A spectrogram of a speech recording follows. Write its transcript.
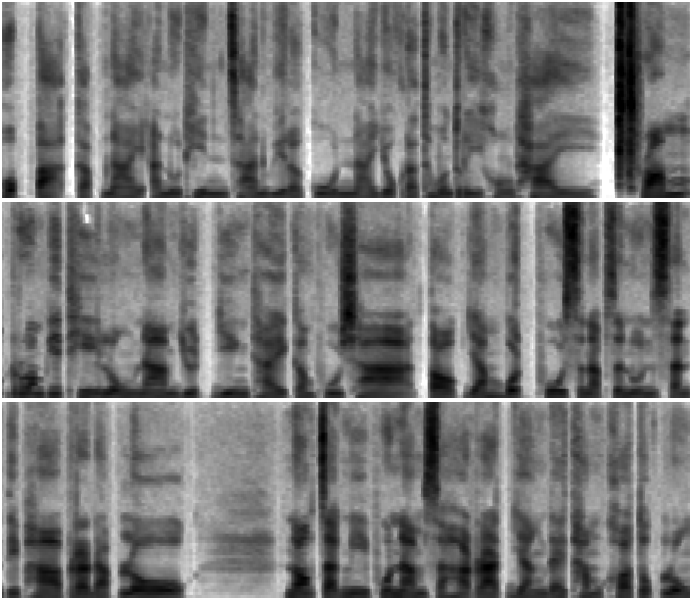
พบปะกับนายอนุทินชาญวีรกูลนายกรัฐมนตรีของไทย ทรัมป์ร่วมพิธีลงนามหยุดยิงไทยกัมพูชา ตอกย้ำบทผู้สนับสนุนสันติภาพระดับโลก นอกจากนี้ผู้นำสหรัฐยังได้ทำข้อตกลง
